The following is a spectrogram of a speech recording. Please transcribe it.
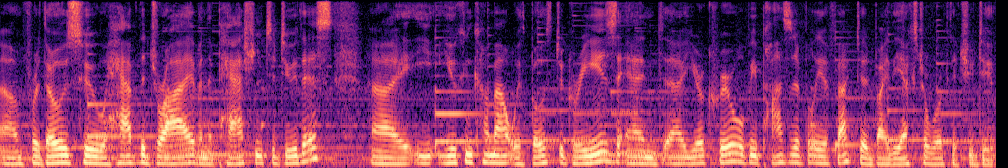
Um, for those who have the drive and the passion to do this, uh, you can come out with both degrees and uh, your career will be positively affected by the extra work that you do.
